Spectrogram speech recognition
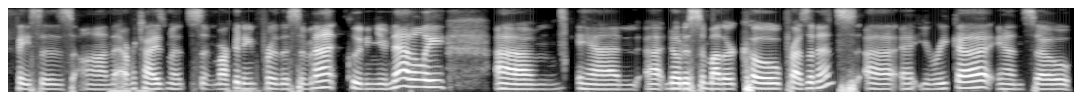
faces on the advertisements and marketing for this event, including you, Natalie, um, and uh, notice some other co-presidents uh, at Eureka. And so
